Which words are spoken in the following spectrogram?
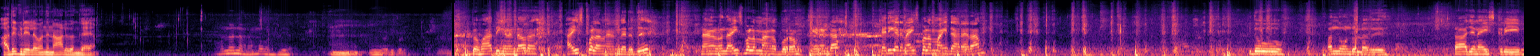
அதுக்கிடையில் வந்து நாலு வெங்காயம். ம். இப்போ பார்த்தீங்கன்னா ஒரு ஐஸ் பழம் வேன் வருது நாங்கள் வந்து ஐஸ் பழம் வாங்க போகிறோம் ஏனண்டா கறிகாரன் ஐஸ் பழம் வாங்கி தராராம். இது வந்து கொண்டுள்ளது ராஜன் ஐஸ்கிரீம்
